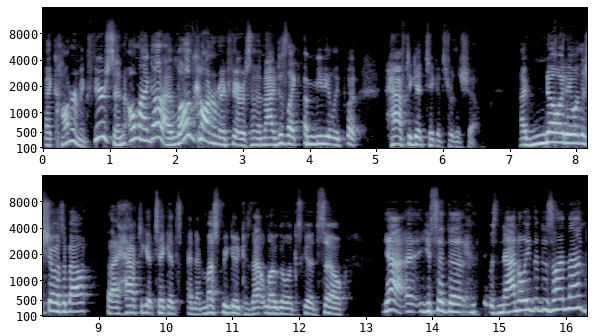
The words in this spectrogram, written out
by Connor McPherson. Oh my god, I love Connor McPherson! And I just like immediately put have to get tickets for the show. I have no idea what the show is about, but I have to get tickets, and it must be good because that logo looks good. So, yeah, uh, you said the it was Natalie that designed that.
